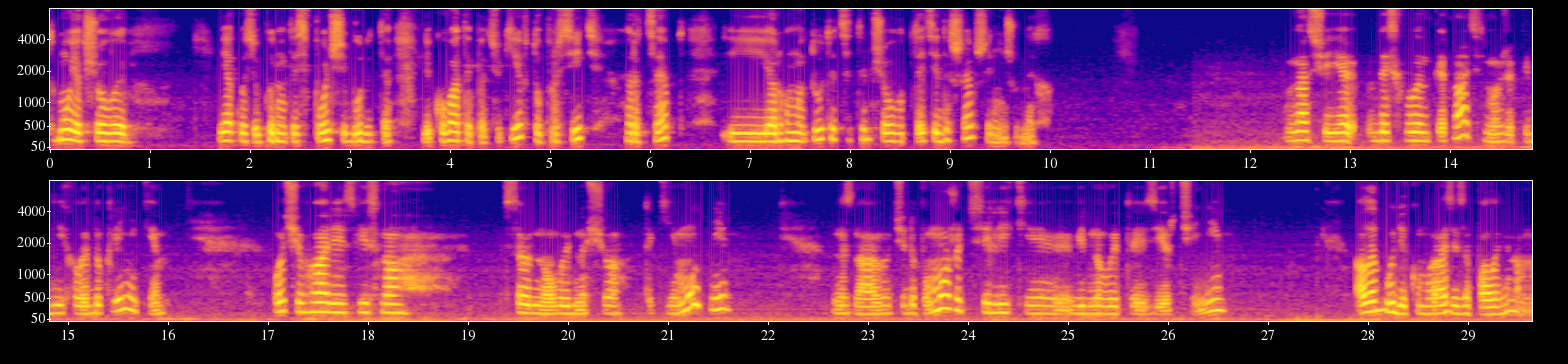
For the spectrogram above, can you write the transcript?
Тому, якщо ви якось опинитесь в Польщі, будете лікувати пацюків, то просіть рецепт і аргументуйте це тим, що в аптеці дешевше, ніж у них. У нас ще є десь хвилин 15, ми вже під'їхали до клініки. Очі в Гарі, звісно, все одно видно, що такі мутні. Не знаю, чи допоможуть ці ліки відновити зір чи ні. Але в будь-якому разі запалення нам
